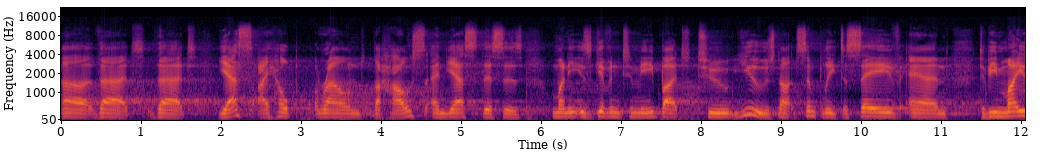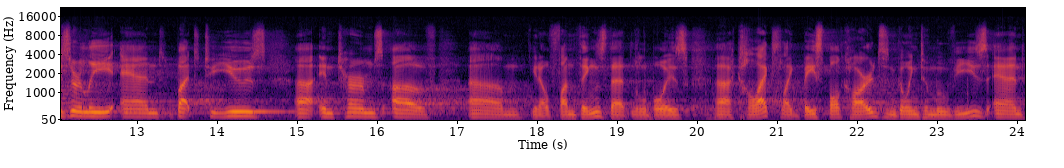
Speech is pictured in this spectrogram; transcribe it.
Uh, that, that, yes, I help around the house, and yes, this is money is given to me, but to use, not simply to save and to be miserly, and but to use uh, in terms of um, you know, fun things that little boys uh, collect, like baseball cards and going to movies, and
